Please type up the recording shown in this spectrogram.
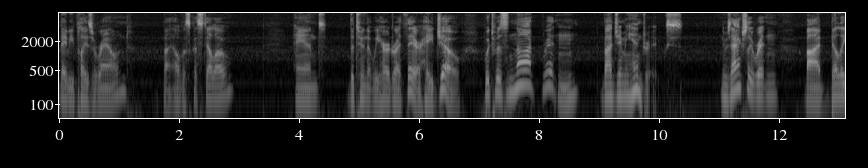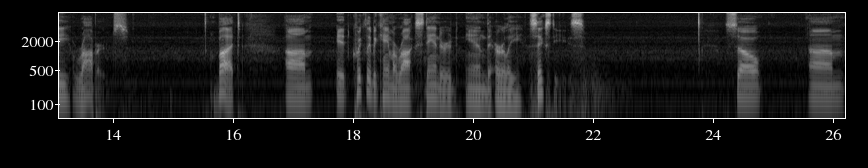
Baby Plays Around by Elvis Costello, and the tune that we heard right there, Hey Joe, which was not written by Jimi Hendrix. It was actually written by Billy Roberts. But um, it quickly became a rock standard in the early 60s. So, um,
